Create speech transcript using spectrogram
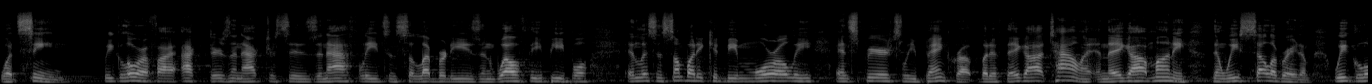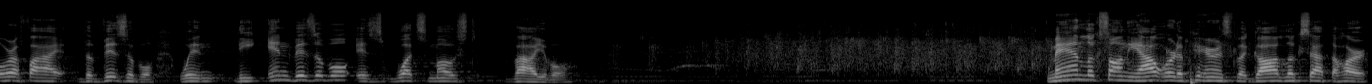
what's seen. We glorify actors and actresses and athletes and celebrities and wealthy people. And listen, somebody could be morally and spiritually bankrupt, but if they got talent and they got money, then we celebrate them. We glorify the visible when the invisible is what's most valuable. Man looks on the outward appearance, but God looks at the heart.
